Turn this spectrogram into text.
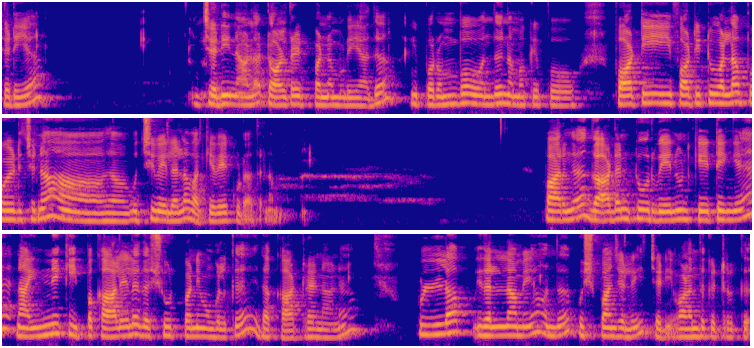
செடியை. செடினால் டாலரேட் பண்ண முடியாது. இப்போ ரொம்ப வந்து நமக்கு இப்போது ஃபார்ட்டி ஃபார்ட்டி டூ எல்லாம் போயிடுச்சுன்னா உச்சி வெயிலெல்லாம் வைக்கவே கூடாது நம்ம. பாருங்கள் கார்டன் டூர் வேணும்னு கேட்டீங்க. நான் இன்றைக்கி இப்போ காலையில் இதை ஷூட் பண்ணி உங்களுக்கு இதை காட்டுறேன் நான். ஃபுல்லாக இதெல்லாமே வந்து புஷ்பாஞ்சலி செடி வளர்ந்துக்கிட்டு இருக்கு.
